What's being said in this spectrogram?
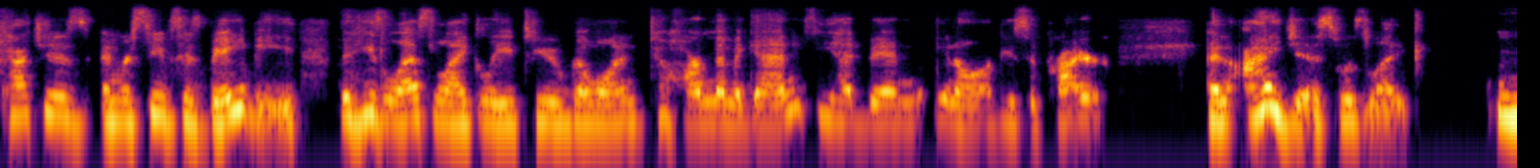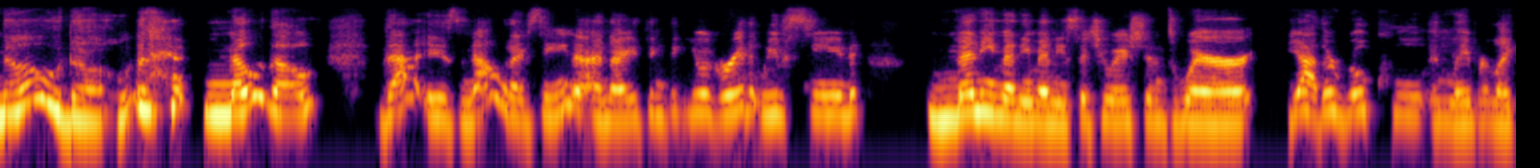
catches and receives his baby, that he's less likely to go on to harm them again if he had been, you know, abusive prior. And I just was like, no, though, no, though, that is not what I've seen. And I think that you agree that we've seen many, many, many situations where, yeah, they're real cool in labor. Like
